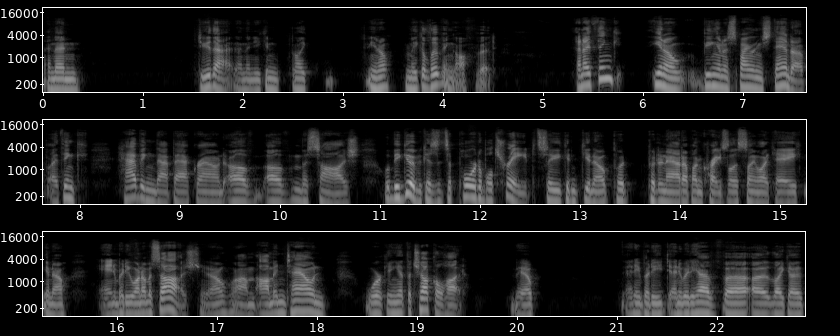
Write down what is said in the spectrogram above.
and then do that, and then you can like you know make a living off of it. And I think, you know, being an aspiring stand up, I think having that background of, of massage would be good because it's a portable trait. So you can, you know, put, put an ad up on Craigslist saying like, Hey, you know, anybody want a massage? You know, um, I'm in town working at the Chuckle Hut. You know, anybody, anybody have, uh, uh like a,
